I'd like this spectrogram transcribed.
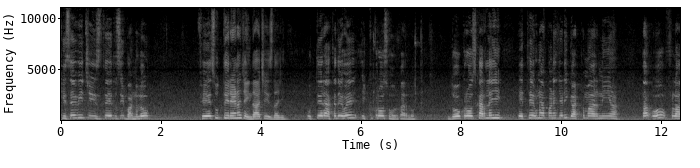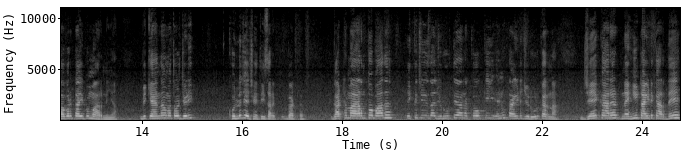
ਕਿਸੇ ਵੀ ਚੀਜ਼ ਤੇ ਤੁਸੀਂ ਬੰਨ ਲਓ। ਫੇਸ ਉੱਤੇ ਰਹਿਣਾ ਚਾਹੀਦਾ ਆ ਚੀਜ਼ ਦਾ ਜੀ। ਉੱਤੇ ਰੱਖਦੇ ਹੋਏ ਇੱਕ ਕ੍ਰੋਸ ਹੋਰ ਕਰ ਲਓ। ਦੋ ਕ੍ਰੋਸ ਕਰ ਲਏ ਜੀ। ਇੱਥੇ ਹੁਣ ਆਪਾਂ ਨੇ ਜਿਹੜੀ ਗੱਠ ਮਾਰਨੀ ਆ, ਤਾਂ ਉਹ ਫਲਾਵਰ ਟਾਈਪ ਮਾਰਨੀ ਆ। ਵੀ ਕਹਿਣ ਮਤਲਬ ਜਿਹੜੀ ਖੁੱਲ ਜੇ ਛੇਤੀ ਸਰ ਗੱਠ। ਗੱਠ ਮਾਰਨ ਤੋਂ ਬਾਅਦ ਇੱਕ ਚੀਜ਼ ਦਾ ਜ਼ਰੂਰ ਧਿਆਨ ਰੱਖੋ ਕਿ ਇਹਨੂੰ ਟਾਈਟ ਜ਼ਰੂਰ ਕਰਨਾ। ਜੇਕਰ ਨਹੀਂ ਟਾਈਟ ਕਰਦੇ,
